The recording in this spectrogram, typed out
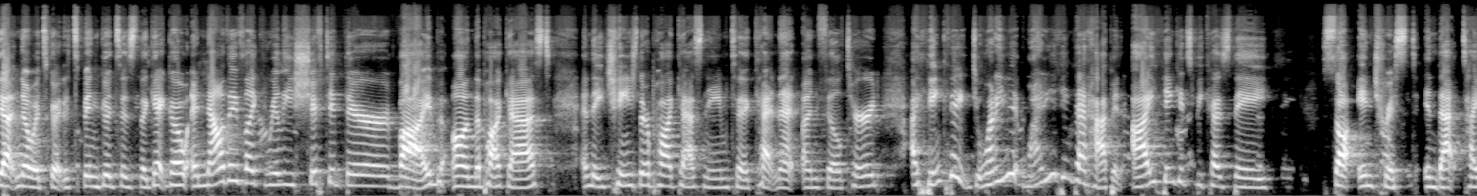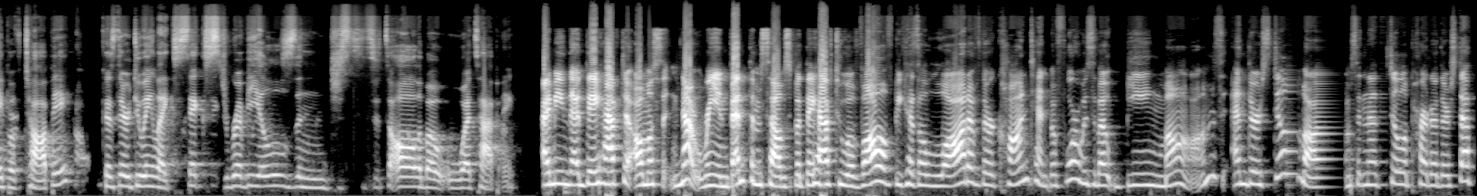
Yeah, no, it's good. It's been good since the get go. And now they've like really shifted their vibe on the podcast and they changed their podcast name to CatNat Unfiltered. I think they, what do you, why do you think that happened? I think it's because they, saw interest in that type of topic because they're doing like sex reveals and just it's all about what's happening. I mean that they have to almost not reinvent themselves, but they have to evolve because a lot of their content before was about being moms, and they're still moms, and that's still a part of their stuff.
